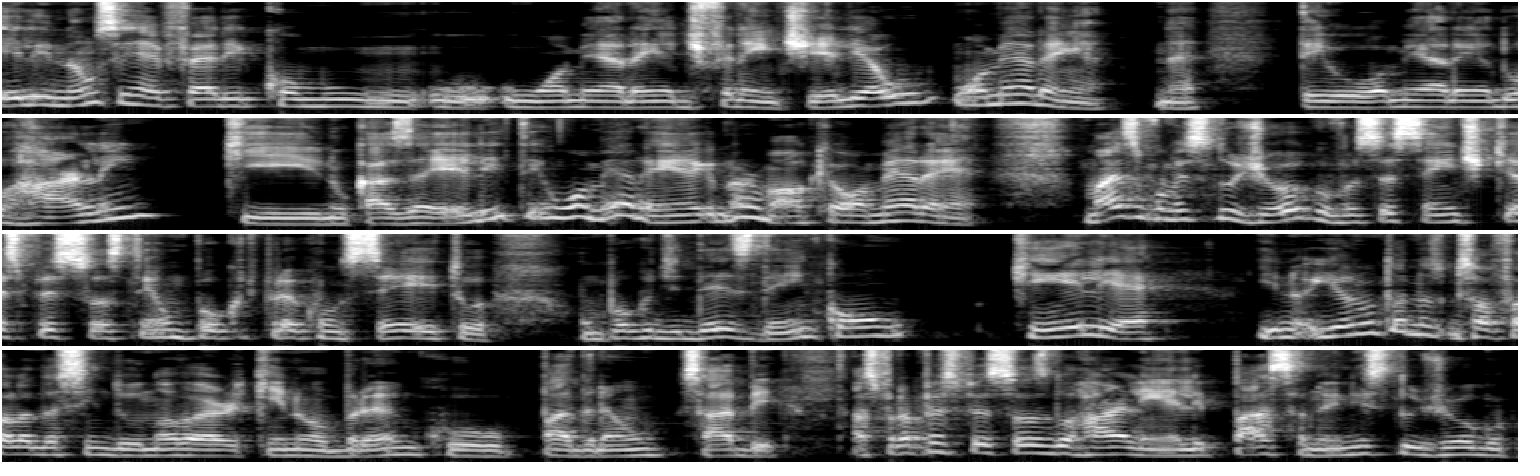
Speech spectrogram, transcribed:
ele não se refere como um, um Homem-Aranha diferente. Ele é o Homem-Aranha, né? Tem o Homem-Aranha do Harlem, que no caso é ele, e tem o Homem-Aranha normal, que é o Homem-Aranha. Mas no começo do jogo, você sente que as pessoas têm um pouco de preconceito, um pouco de desdém com quem ele é. E, e, eu não tô só falando assim do Nova Yorkino branco padrão, sabe? As próprias pessoas do Harlem, ele passa no início do jogo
